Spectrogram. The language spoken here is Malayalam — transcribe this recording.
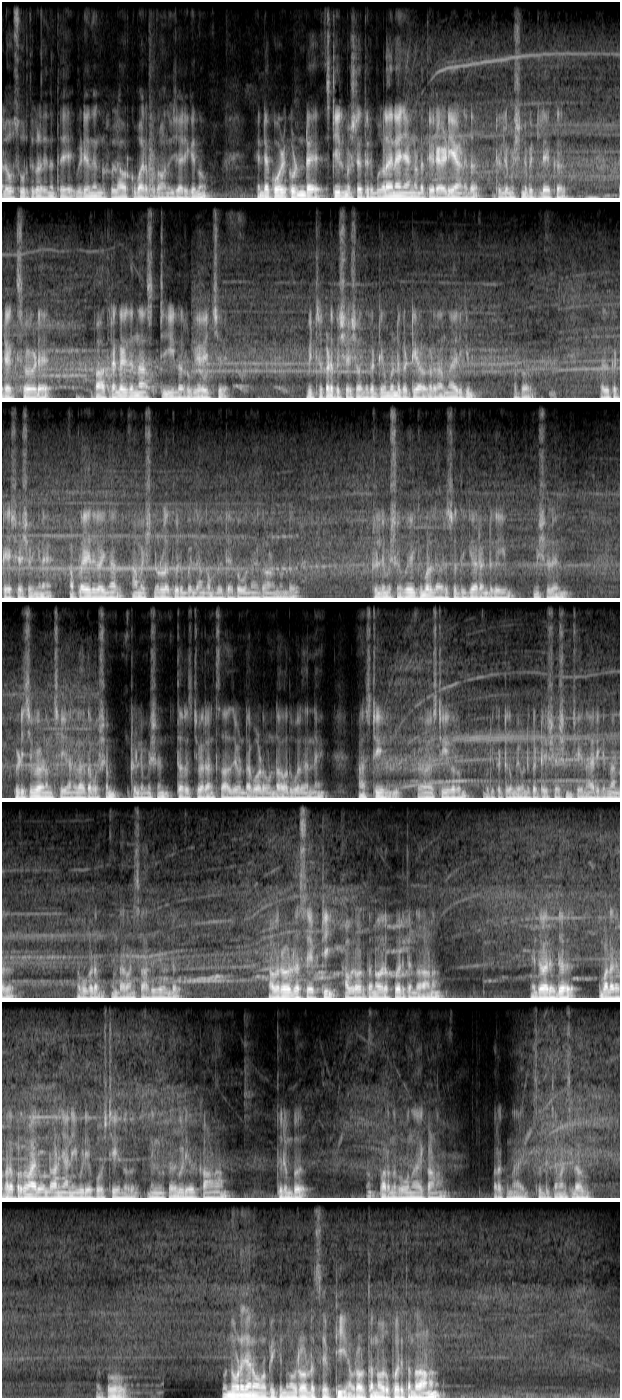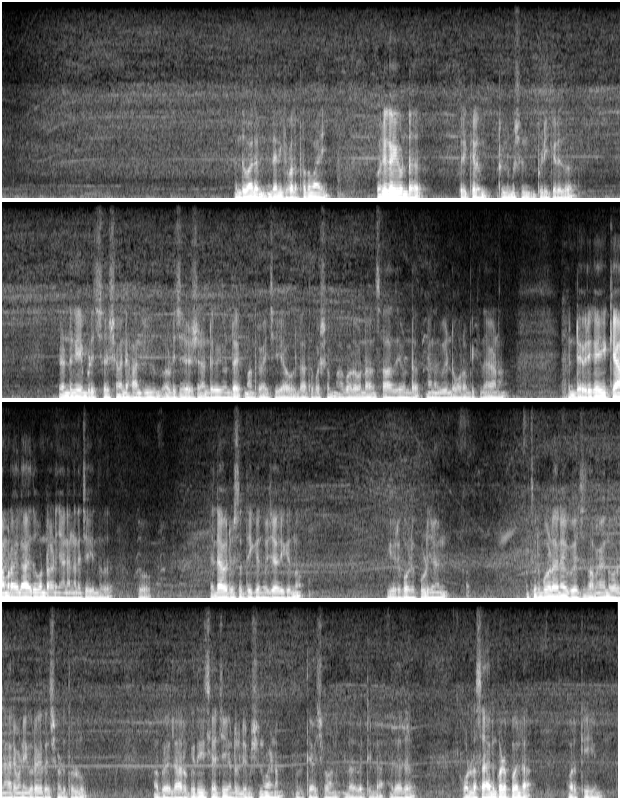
ഹലോ സുഹൃത്തുക്കളെ ഇന്നത്തെ വീഡിയോ നിങ്ങൾക്ക് എല്ലാവർക്കും ഉപകാരപ്രദമാണെന്ന് വിചാരിക്കുന്നു. എന്റെ കോഴിക്കോടിന്റെ സ്റ്റീൽ മെഷീനിലെ തുരുമ്പുകളതിനെ ഞാൻ കണ്ടെത്തിയ ഒരു ഐഡിയ ആണിത് ഡ്രില്ല് മെഷീന്റെ പിറ്റിലേക്ക് ഒരു എക്സോയുടെ പാത്രം കഴുകുന്ന സ്റ്റീലർ ഉപയോഗിച്ച് വിറ്റിൽ കടുപ്പിച്ച ശേഷം ഒന്ന് കട്ടിയും കൊണ്ട് കെട്ടിയാൽ വളരെ നന്നായിരിക്കും. അപ്പോൾ അത് കെട്ടിയ ശേഷം ഇങ്ങനെ അപ്ലൈ ചെയ്ത് കഴിഞ്ഞാൽ ആ മെഷീനുള്ള തുരുമ്പെല്ലാം കംപ്ലീറ്റ് ആയി പോകുന്നതായി കാണുന്നുണ്ട്. ഡ്രില്ല് മെഷീൻ ഉപയോഗിക്കുമ്പോൾ എല്ലാവരും ശ്രദ്ധിക്കുക. രണ്ട് കൈയും മെഷീൻ പിടിച്ച് വേണം ചെയ്യാൻ അല്ലാത്ത പക്ഷം ഡ്രില്ലിംഗ് മെഷീൻ തെറിച്ച് വരാൻ സാധ്യതയുണ്ട് അപകടം ഉണ്ടാവും. അതുപോലെ തന്നെ ആ സ്റ്റീൽ സ്റ്റീലറും ഒരു കെട്ടുകമ്പി കൊണ്ട് കെട്ടിയ ശേഷം ചെയ്യുന്നതായിരിക്കും നല്ലത്. അപകടം ഉണ്ടാകാൻ സാധ്യതയുണ്ട്. അവരവരുടെ സേഫ്റ്റി അവരവർ തന്നെ ഉറപ്പുവരുത്തേണ്ടതാണ് എന്തായാലും ഇത് വളരെ ഫലപ്രദമായതുകൊണ്ടാണ് ഞാൻ ഈ വീഡിയോ പോസ്റ്റ് ചെയ്യുന്നത്. നിങ്ങൾക്ക് വീഡിയോയിൽ കാണാം. തുരുമ്പ് പറന്നു പോകുന്നതായി കാണാം. പറക്കുന്നതായി ശ്രദ്ധിച്ചാൽ മനസ്സിലാകും. അപ്പോൾ ഒന്നുകൂടെ ഞാൻ ഓർമ്മിപ്പിക്കുന്നു അവരവരുടെ സേഫ്റ്റി അവരവർ തന്നെ ഉറപ്പുവരുത്തേണ്ടതാണ് എന്തുവാലും ഇതെനിക്ക് ഫലപ്രദമായി. ഒരു കൈ കൊണ്ട് ഒരിക്കലും ഡ്രിൽ മെഷീൻ പിടിക്കരുത്. രണ്ട് കൈയും പിടിച്ച ശേഷം അതിന്റെ ഹാൻഡിൽ പിടിച്ച ശേഷം രണ്ട് കൈ കൊണ്ട് മാത്രമേ ചെയ്യാവൂ. അല്ലാത്ത പക്ഷം അപകടം ഉണ്ടാകാൻ സാധ്യതയുണ്ട്. ഞാനത് വീണ്ടും ഓർമ്മിപ്പിക്കുന്നതാണ്. എന്റെ ഒരു കൈ ക്യാമറയിലായതുകൊണ്ടാണ് ഞാൻ അങ്ങനെ ചെയ്യുന്നത്. അപ്പോൾ എല്ലാവരും ശ്രദ്ധിക്കുമെന്ന് വിചാരിക്കുന്നു. ഈ ഒരു കോഴിക്കോട് ഞാൻ തുരുമ്പുകളതിനെ ഉപയോഗിച്ച സമയം എന്ന് പറഞ്ഞാൽ അരമണിക്കൂർ ഏകദേശം എടുത്തുള്ളൂ. അപ്പോൾ എല്ലാവർക്കും ഇത് ഈസിയായി ചെയ്യാൻ ഡ്രില്ലിംഗ് മെഷീൻ വേണം. അത്യാവശ്യമാണ്. അല്ലാതെ പറ്റില്ല. അതായത് കോൾഡസ് സാധനം കുഴപ്പമില്ല. വർക്ക് ചെയ്യും.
